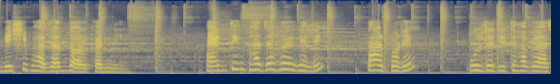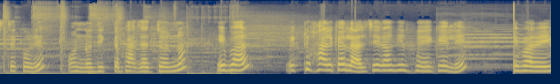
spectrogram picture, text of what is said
বেশি ভাজার দরকার নেই। একদিক ভাজা হয়ে গেলে তারপরে উল্টে দিতে হবে আস্তে করে অন্য দিকটা ভাজার জন্য। এবার একটু হালকা লালচে রঙের হয়ে গেলে এবার এই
